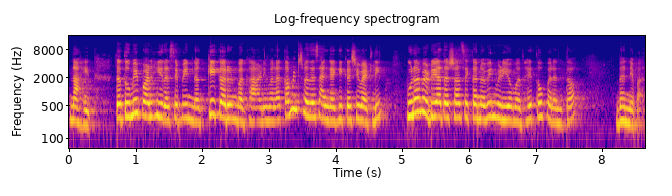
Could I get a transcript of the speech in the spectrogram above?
नाहीत. तर तुम्ही पण ही रेसिपी नक्की करून बघा आणि मला कमेंट्समध्ये सांगा की कशी वाटली. पुन्हा भेटूया तशाच एका नवीन व्हिडिओमध्ये तोपर्यंत धन्यवाद.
